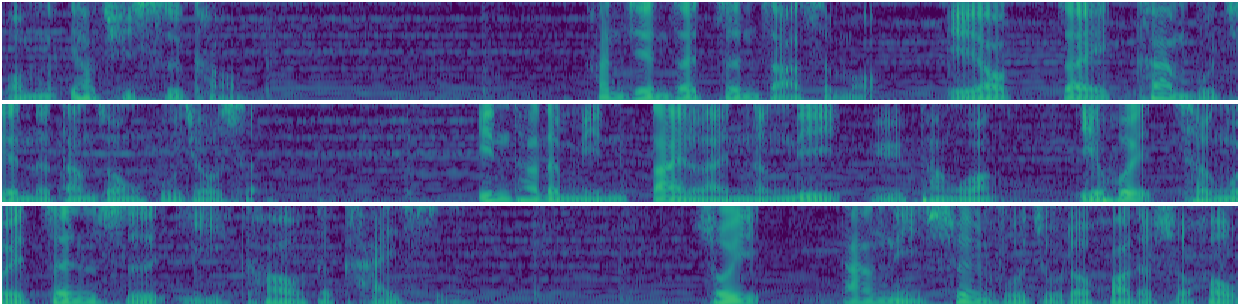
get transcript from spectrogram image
我们要去思考，看见在挣扎什么，也要在看不见的当中呼求神，因他的名带来能力与盼望，也会成为真实倚靠的开始。所以，当你顺服主的话的时候，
